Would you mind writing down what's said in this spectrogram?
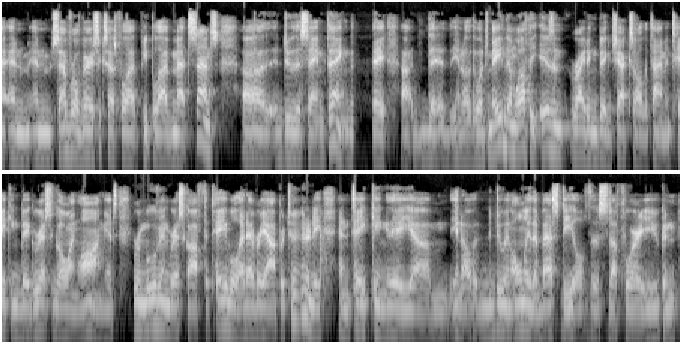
and, and several very successful people I've met since uh, do the same thing they, uh, the, you know, what's made them wealthy isn't writing big checks all the time and taking big risks going long. It's removing risk off the table at every opportunity and taking the, um, you know, doing only the best deals, the stuff where you can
